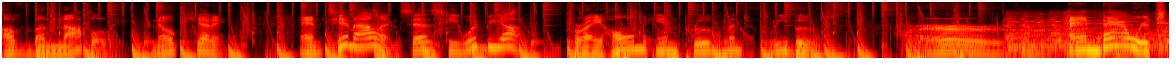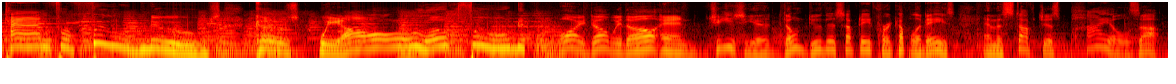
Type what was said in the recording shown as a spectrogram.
of Monopoly. No kidding. And Tim Allen says he would be up for a home improvement reboot. And now it's time for food news, cause we all love food. Boy, don't we though? And geez, you don't do this update for a couple of days, and the stuff just piles up.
